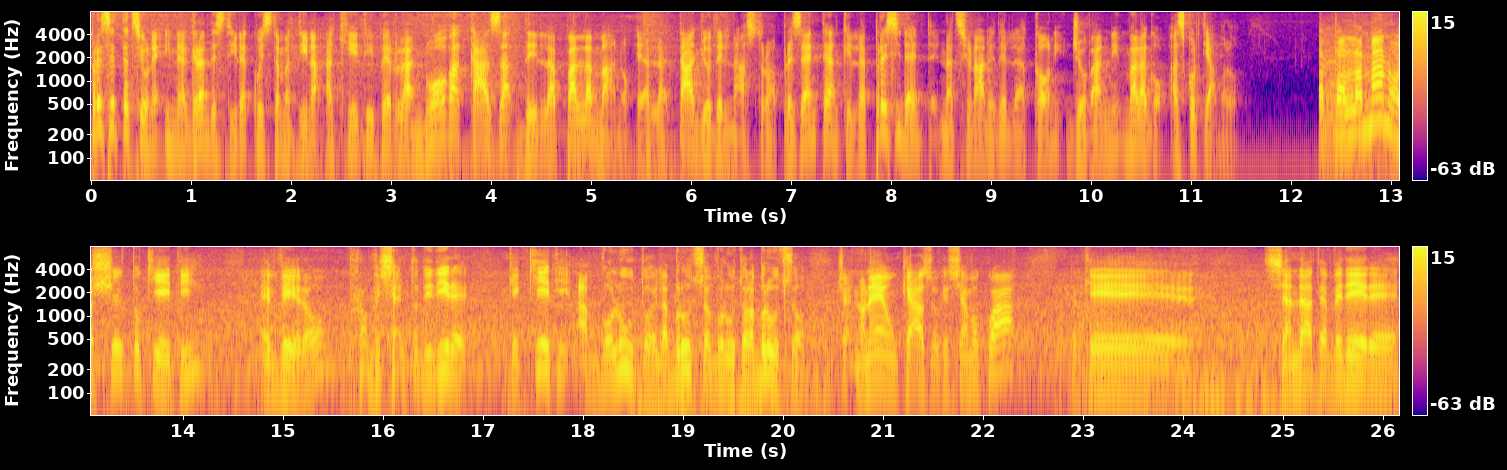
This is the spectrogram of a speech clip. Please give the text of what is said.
Presentazione in grande stile questa mattina a Chieti per la nuova casa della pallamano e al taglio del nastro presente anche il presidente nazionale del CONI Giovanni Malagò. Ascoltiamolo. La pallamano ha scelto Chieti, è vero, però mi sento di dire che Chieti ha voluto e l'Abruzzo ha voluto l'Abruzzo, cioè non è un caso che siamo qua perché se andate a vedere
